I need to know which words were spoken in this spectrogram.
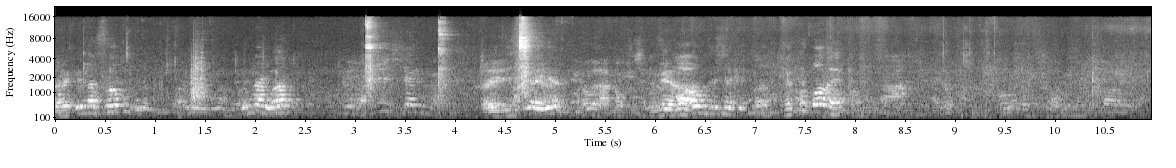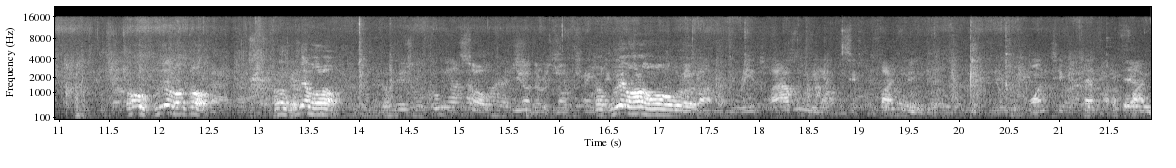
너희 끝났어? 끝난 거야? 너 이제 시작이야? 우리 아까부터 시작했다. 개꿀 뻔해. 어, 군대 멀어. 어, 군대 멀어. So, you know, there was no train. We got three we got there was one ticket left on a five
